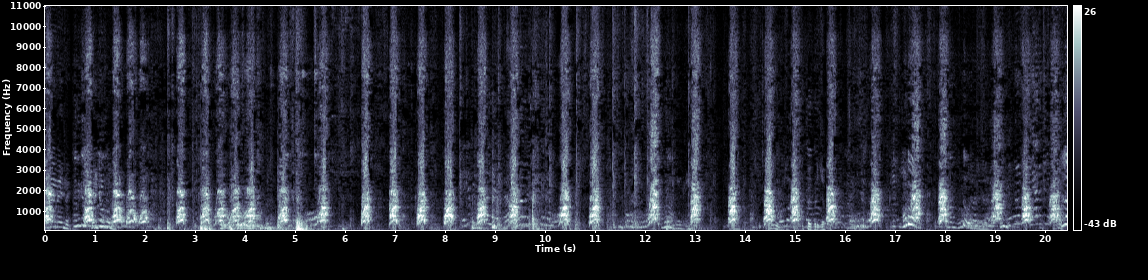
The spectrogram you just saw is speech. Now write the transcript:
ആരാണ് ഇത്? എനിക്ക് ഇല്ല ഇല്ല,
